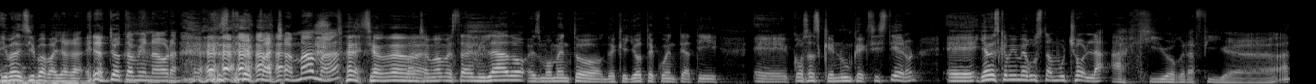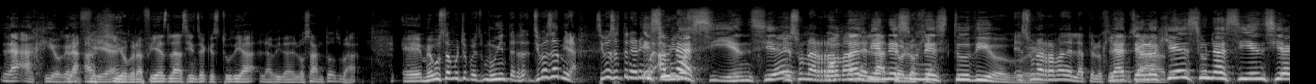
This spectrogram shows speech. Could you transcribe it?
iba a decir Babayaga, era yo también ahora. Este, Pachamama. Pachamama. Pachamama está de mi lado. Es momento de que yo te cuente a ti eh, cosas que nunca existieron. Eh, ya ves que a mí me gusta mucho la agiografía. La agiografía. La agiografía es la ciencia que estudia la vida de los santos, ¿va? Eh, me gusta mucho, pues muy interesante. Si vas a, mira, si vas a tener ¿Es amigos- una ciencia? Es una ¿O rama más de bien la es un estudio. Es güey? una rama de la teología. La o sea, teología es una ciencia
